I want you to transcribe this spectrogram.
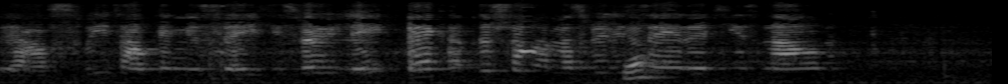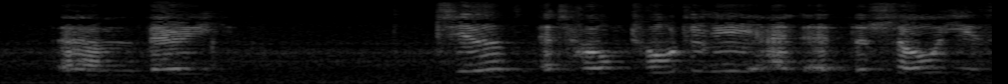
yeah, sweet. How can you say? He's very laid back at the show. I must really Yeah. say that he's now um, very chilled at home totally, and at the show he's,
